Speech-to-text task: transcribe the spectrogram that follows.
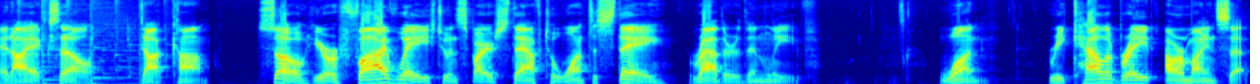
at IXL.com. So, here are five ways to inspire staff to want to stay rather than leave. 1. Recalibrate our mindset.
